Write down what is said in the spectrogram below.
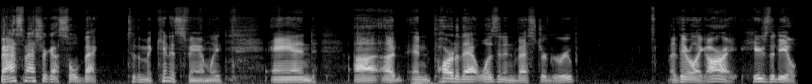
Bassmaster got sold back to the McKinnis family, and uh, uh, and part of that was an investor group. They were like, "All right, here's the deal.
